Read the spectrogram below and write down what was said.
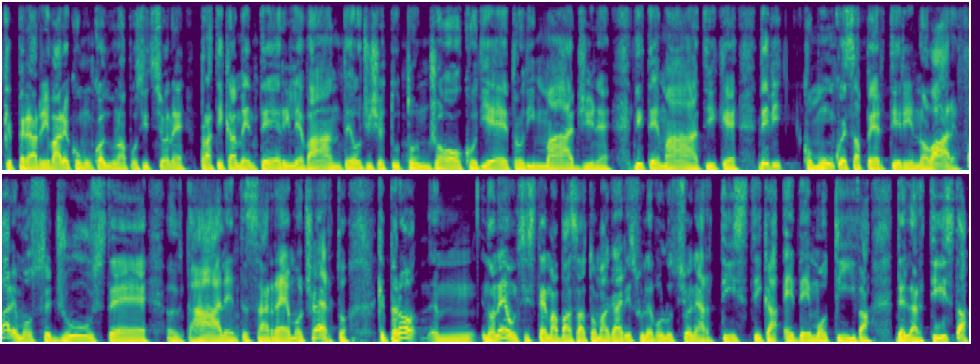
che per arrivare comunque ad una posizione praticamente rilevante, oggi c'è tutto un gioco dietro di immagine, di tematiche. Devi comunque saperti rinnovare, fare mosse giuste, eh, talent, Sanremo Sanremo, certo, che però ehm, non è un sistema basato magari sull'evoluzione artistica ed emotiva dell'artista,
